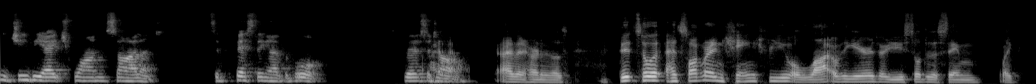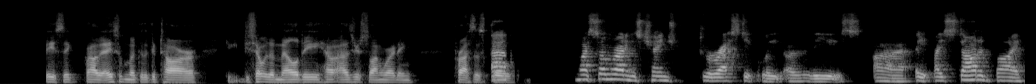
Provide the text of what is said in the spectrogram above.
GBH one silent. It's the best thing I've ever bought. It's versatile. I haven't heard of those. Did, so has songwriting changed for you a lot over the years, or you still do the same like basic? Probably I assume like the guitar. Do you, start with a melody? How, how's your songwriting process go? Uh, my songwriting has changed drastically over the years. Uh, I, I, started by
